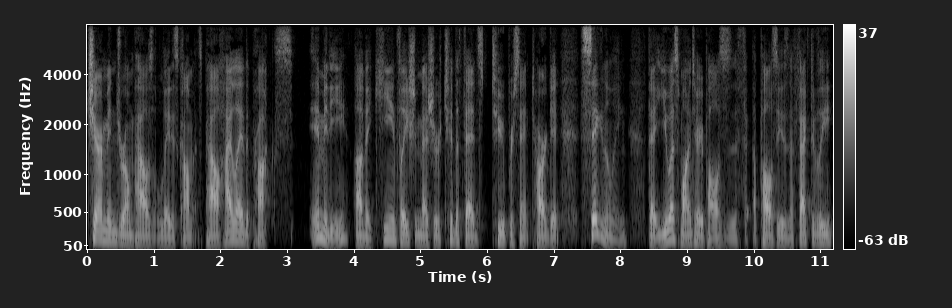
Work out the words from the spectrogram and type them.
Chairman Jerome Powell's latest comments. Powell highlighted the proximity of a key inflation measure to the Fed's 2% target, signaling that U.S. monetary policy is effectively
